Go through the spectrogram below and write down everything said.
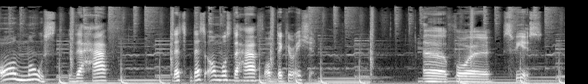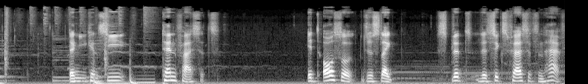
almost the half that's that's almost the half of decoration uh, for spheres. Then you can see 10 facets. It also just like split the six facets in half.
